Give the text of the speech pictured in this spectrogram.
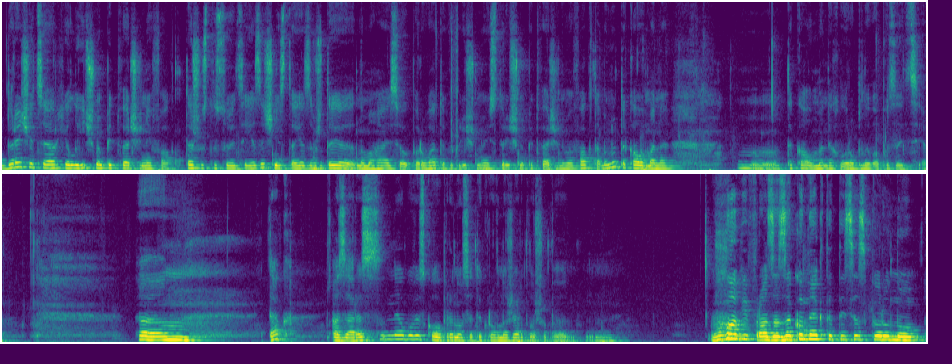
До речі, це археологічно підтверджений факт. Те, що стосується язичництва, я завжди намагаюся оперувати виключно історично підтвердженими фактами. Ну, така у мене, така у мене хвороблива позиція. Ем, так, а зараз не обов'язково приносити кровну жертву, щоб в голові фраза законектитися з перуном.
